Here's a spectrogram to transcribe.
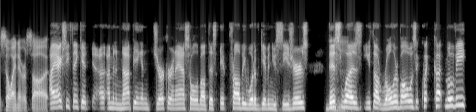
so I never saw it. I actually think it, I I mean, not being a jerk or an asshole about this, it probably would have given you seizures. This Mhm. was, you thought Rollerball was a quick cut movie?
